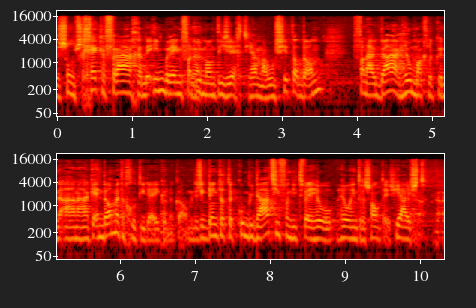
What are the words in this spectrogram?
de soms gekke vragen, de inbreng van Ja. iemand die zegt, ja, maar hoe zit dat dan? Vanuit daar heel makkelijk kunnen aanhaken en dan met een goed idee kunnen komen. Dus ik denk dat de combinatie van die twee heel, heel interessant is, juist. Ja.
